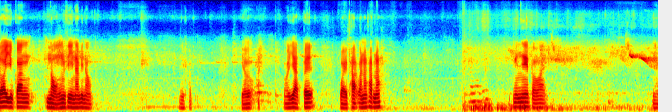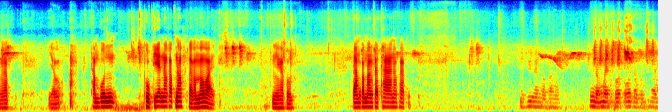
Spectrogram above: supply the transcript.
ลอยอยู่กลางหนองสินะพี่น้องนี่ครับ เดี๋ยวขออนุญาตไปไหวพระก่อนนะครับเนาะเงี้ยๆต่อไว้นี่ครับ เดี๋ยวทำบุญถูกเทียนเนาะครับเนาะแล้วก็มาไหวนี่ครับผม ตามกำลังศรัทธาเนาะครับนี่คือกันบอกว่านี่น้องไม่โคตรโอ้ทำมันแพง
